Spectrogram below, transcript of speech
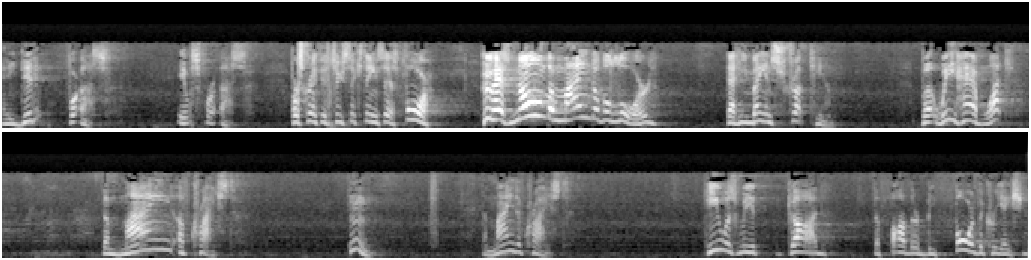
And He did it for us. It was for us. 1 Corinthians 2.16 says, For who has known the mind of the Lord that he may instruct him. But we have what? The mind of Christ. Hmm. The mind of Christ. He was with God the Father before the creation,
